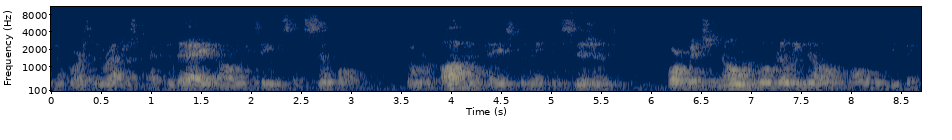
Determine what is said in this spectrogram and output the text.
And of course, in retrospect today, it always seems so simple but we're often faced to make decisions for which no one will really know all the details.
